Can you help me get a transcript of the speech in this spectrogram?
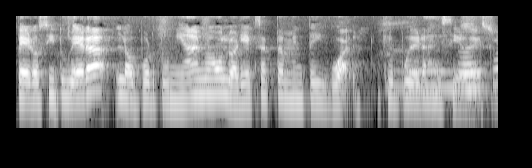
pero si tuviera la oportunidad de nuevo lo haría exactamente igual. ¿Qué pudieras decir de eso?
